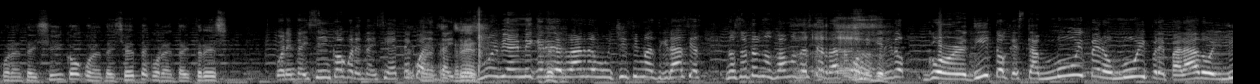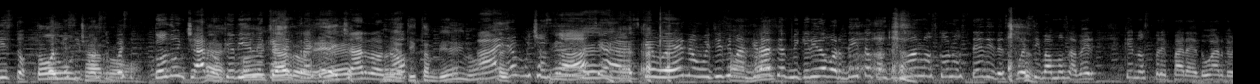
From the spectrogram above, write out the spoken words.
45 47 43. 45, 47, 43. 43. Muy bien, mi querido Eduardo, muchísimas gracias. Nosotros nos vamos de este rato con mi querido gordito, que está muy, pero muy preparado y listo. Todo Porque un sí, charro. por supuesto, todo un charro. Eh, Qué bien le queda el traje de eh. charro, No, ¿no? y a ti también, ¿no? Ay, ya, muchas gracias. Qué bueno, muchísimas Ajá. gracias, mi querido gordito. Continuamos con usted y después sí vamos a ver qué nos prepara Eduardo.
